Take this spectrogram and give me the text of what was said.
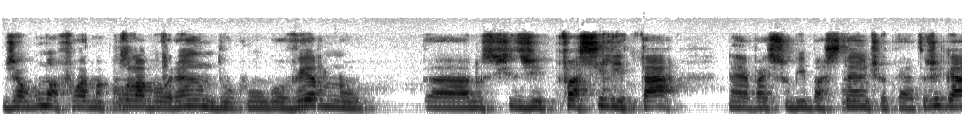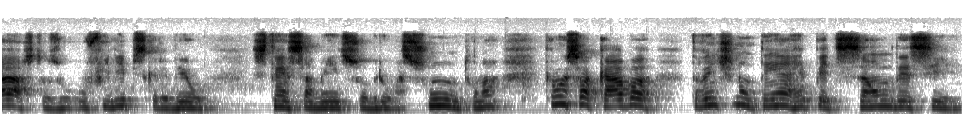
de alguma forma colaborando com o governo no sentido de facilitar, né, vai subir bastante o teto de gastos. O Felipe escreveu extensamente sobre o assunto, né? Então isso acaba, talvez a gente não tenha a repetição desse,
